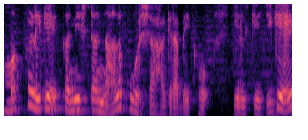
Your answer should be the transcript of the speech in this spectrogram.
ಮಕ್ಕಳಿಗೆ ಕನಿಷ್ಠ ನಾಲ್ಕು ವರ್ಷ ಆಗಿರಬೇಕು. ಎಲ್ ಕೆ ಜಿಗೆ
